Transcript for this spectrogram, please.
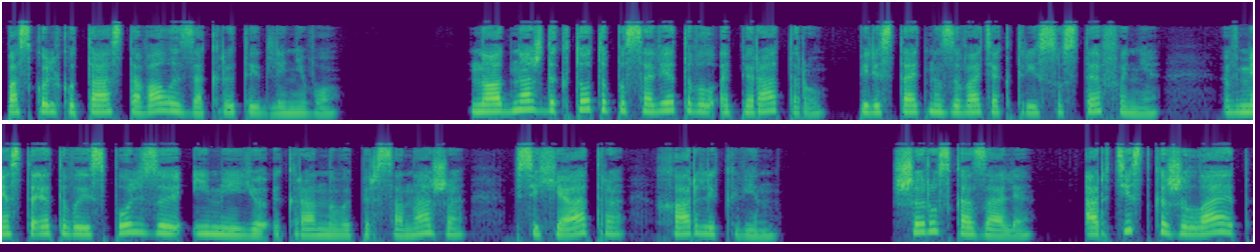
поскольку та оставалась закрытой для него. Но однажды кто-то посоветовал оператору перестать называть актрису Стефани, вместо этого используя имя ее экранного персонажа, психиатра Харли Квин. Шеру сказали, артистка желает,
